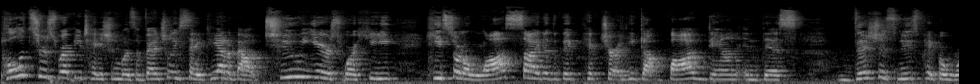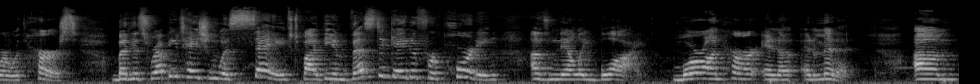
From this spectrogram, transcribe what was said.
Pulitzer's reputation was eventually saved. He had about two years where he he sort of lost sight of the big picture and he got bogged down in this vicious newspaper war with Hearst. But his reputation was saved by the investigative reporting of Nellie Bly. More on her in a, in a minute. Um,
